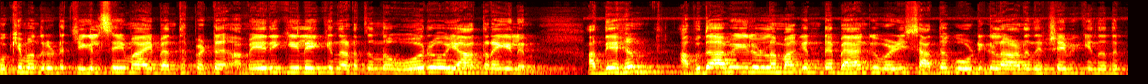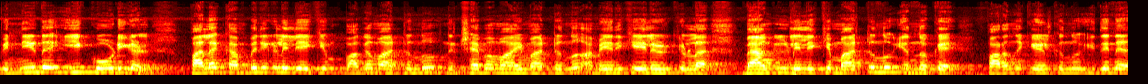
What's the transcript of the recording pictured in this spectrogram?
മുഖ്യമന്ത്രിയുടെ ചികിത്സയുമായി ബന്ധപ്പെട്ട് അമേരിക്കയിലേക്ക് നടത്തുന്ന ഓരോ യാത്രയിലും അദ്ദേഹം അബുദാബിയിലുള്ള മകന്റെ ബാങ്ക് വഴി ശതകോടികളാണ് നിക്ഷേപിക്കുന്നത്. പിന്നീട് ഈ കോടികൾ പല കമ്പനികളിലേക്കും വകമാറ്റുന്നു നിക്ഷേപമായി മാറ്റുന്നു അമേരിക്കയിലേക്കുള്ള ബാങ്കുകളിലേക്ക് മാറ്റുന്നു എന്നൊക്കെ പറഞ്ഞു കേൾക്കുന്നു. ഇതിന്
